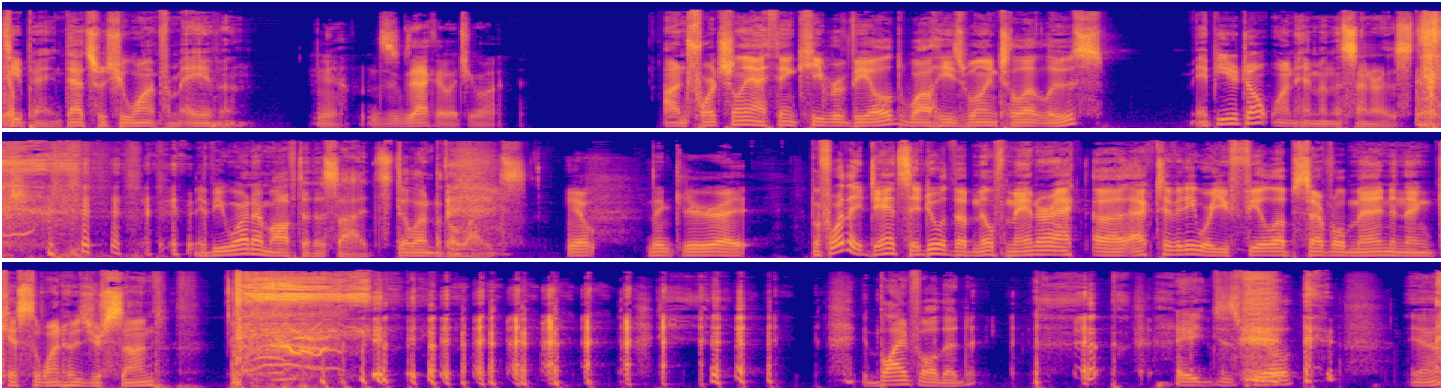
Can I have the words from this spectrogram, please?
Yep. T Pain. That's what you want from Aven. Yeah, that's exactly what you want. Unfortunately, I think he revealed while he's willing to let loose, maybe you don't want him in the center of the stage. maybe you want him off to the side, still under the lights. Yep. I think you're right. Before they dance, they do the MILF Manor act, uh, activity where you feel up several men and then kiss the one who's your son. Blindfolded. you just feel. Yeah.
